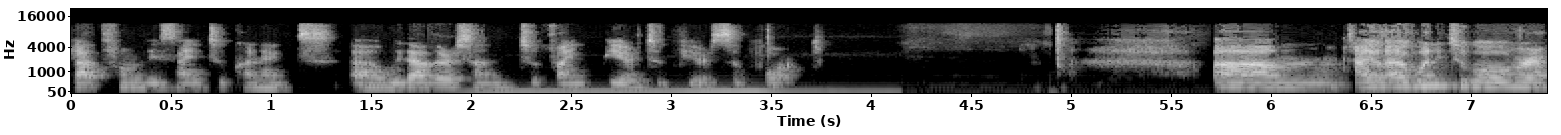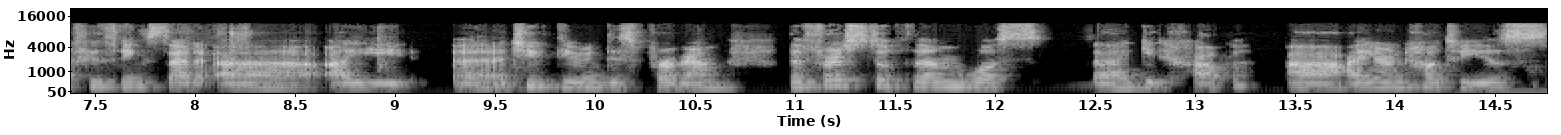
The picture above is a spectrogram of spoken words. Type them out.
platform designed to connect uh, with others and to find peer-to-peer support. Um, I, I, wanted to go over a few things that uh, I uh, achieved during this program. The first of them was uh, GitHub. I learned how to use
